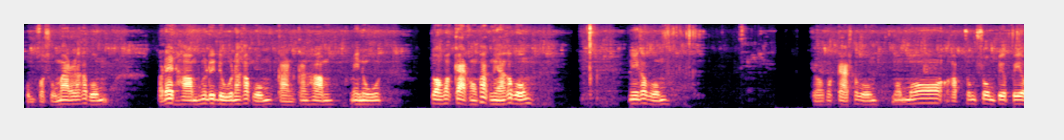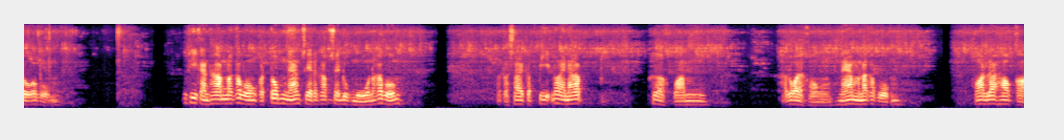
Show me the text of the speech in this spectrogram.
ผมขอสูงมากแล้วครับผมมาได้ทำเพื่อได้ดูนะครับผมการการทำเมนูตัวผักกาดของภาคเหนือครับผม นี่ครับผม จอผักกาดครับผมหม้อๆครับส้มๆเปรี้ยวๆครับผม วิธีการทำนะครับผมก็ต้มน้ำเสร็จนะครับใส่ลูกหมูนะครับผมแล้วก็ใส่กะปิหน่อยนะครับ เพื่อความอร่อยของน้ำมันนะครับผมพอแล้วเขาก็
